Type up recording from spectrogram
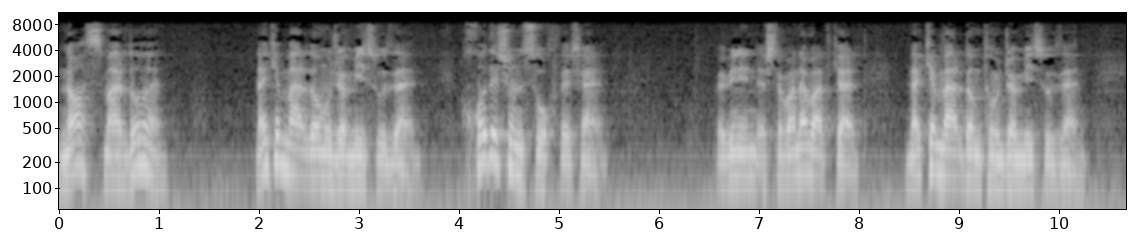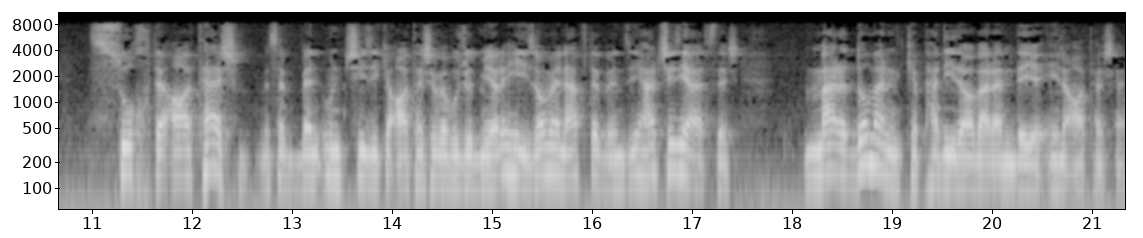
ناس مردمن نه که مردم اونجا میسوزن. خودشون سوختشن. ببینین اشتباه نباید کرد. نه که مردم تو اونجا میسوزن. سوخت آتش مثل اون چیزی که آتش به وجود میاره هیزم نفت بنزین هر چیزی هستش. مردمن که پدید آورنده این آتشن.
